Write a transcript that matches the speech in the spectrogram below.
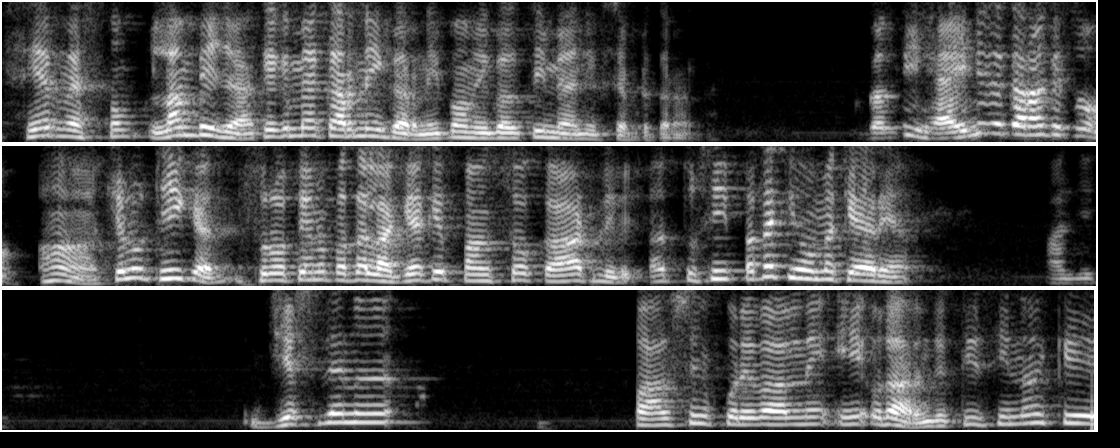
ਫੇਅਰਨੈਸ ਤੋਂ ਲਾਂਭੇ ਜਾ ਕੇ ਕਿ ਮੈਂ ਕਰਨੀ ਕਰਨੀ ਭਾਵੇਂ ਗਲਤੀ ਮੈਂ ਨਹੀਂ ਐਕਸੈਪਟ ਕਰਾਂਗਾ। ਗਲਤੀ ਹੈ ਹੀ ਨਹੀਂ ਤੇ ਕਰਾਂ ਕਿੱਥੋਂ? ਹਾਂ ਚਲੋ ਠੀਕ ਹੈ ਸਰੋਤਿਆਂ ਨੂੰ ਪਤਾ ਲੱਗ ਗਿਆ ਕਿ 561 ਦੇ ਵਿੱਚ ਤੁਸੀਂ ਪਤਾ ਕਿਉਂ ਮੈਂ ਕਹਿ ਰਿਹਾ? ਹਾਂਜੀ। ਜਿਸ ਦਿਨ ਪਾਲ ਸਿੰਘ ਪੁਰੇਵਾਲ ਨੇ ਇਹ ਉਦਾਹਰਨ ਦਿੱਤੀ ਸੀ ਨਾ ਕਿ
